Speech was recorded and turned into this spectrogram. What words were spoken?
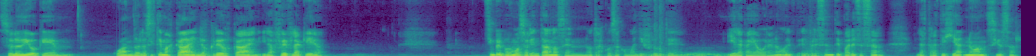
Solo digo que mm, cuando los sistemas caen, los credos caen y la fe flaquea, siempre podemos orientarnos en otras cosas como el disfrute y el acá y ahora, ¿no? El, presente parece ser la estrategia no ansiosa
